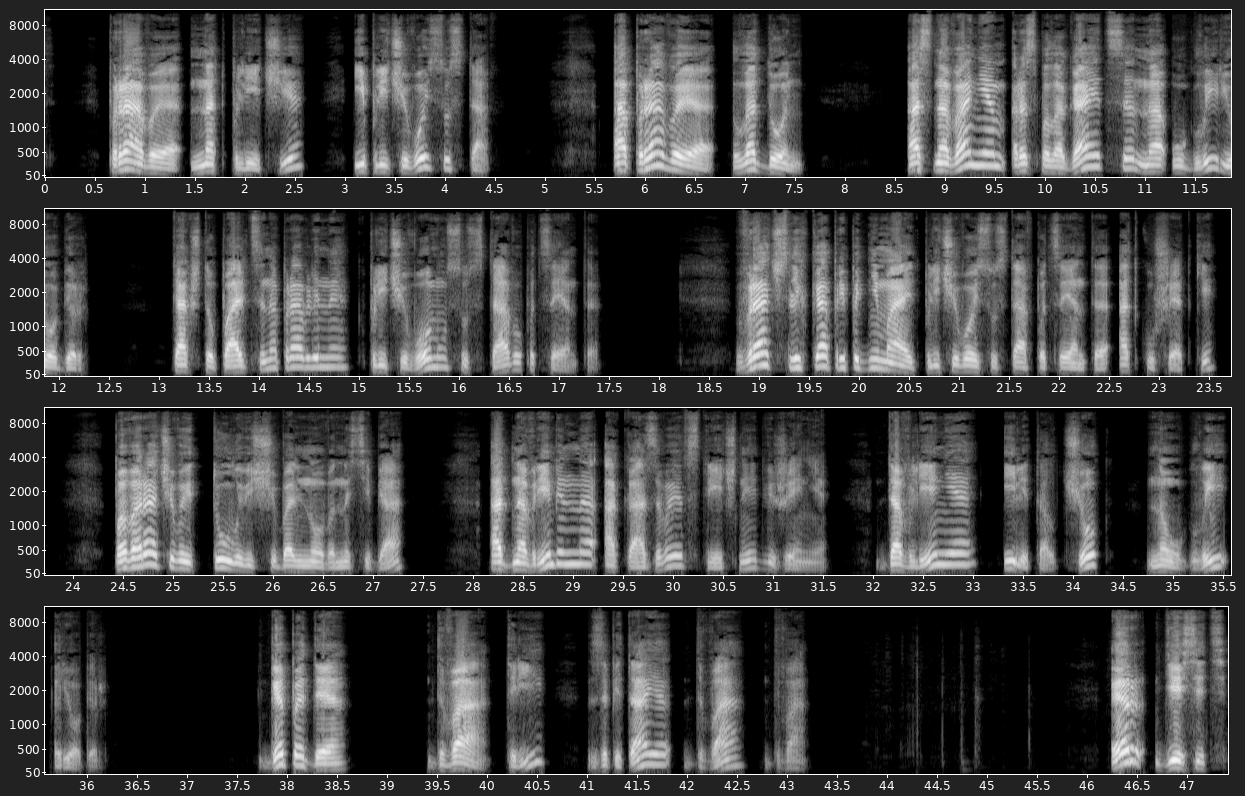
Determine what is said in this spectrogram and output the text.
правое надплечье и плечевой сустав, а правая ладонь основанием располагается на углы ребер, так что пальцы направлены к плечевому суставу пациента. Врач слегка приподнимает плечевой сустав пациента от кушетки, поворачивает туловище больного на себя, одновременно оказывая встречные движения, давление или толчок на углы ребер. ГПД 2,3, запятая 2,2. Р10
